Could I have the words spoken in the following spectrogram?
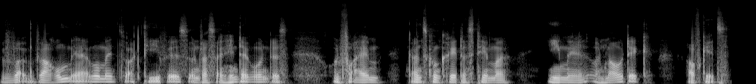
warum er im Moment so aktiv ist und was sein Hintergrund ist. Und vor allem ganz konkret das Thema E-Mail und Mautic. Auf geht's.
